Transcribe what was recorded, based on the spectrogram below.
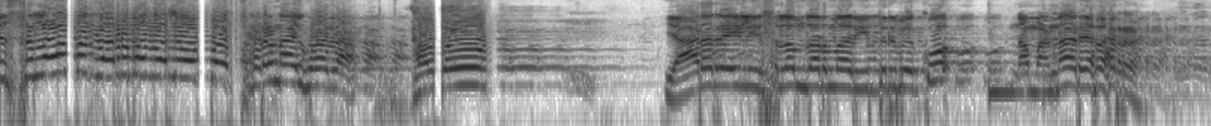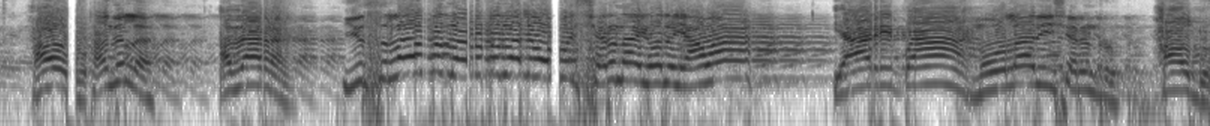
ಇಸ್ಲಾಂ ಧರ್ಮದಲ್ಲಿ ಒಬ್ಬ ಶರಣಾಗಿ ಹೋದ. ಹೌದು. ಯಾರ ಇಲ್ಲಿ ಇಸ್ಲಾಂ ಧರ್ಮದವ್ರು ಇದ್ದಿರ್ಬೇಕು? ನಮ್ಮ ಅಣ್ಣಾರ ಯಾರ ಹೌದು. ಹೌದಿಲ್ಲ ಅದಾರ. ಇಸ್ಲಾಂ ಧರ್ಮದಲ್ಲಿ ಒಬ್ಬ ಶರಣಾಗಿ ಹೋದ ಯಾವ? ಯಾರಿಪ್ಪ? ಮೌಲಾದಿ ಶರಣರು. ಹೌದು.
